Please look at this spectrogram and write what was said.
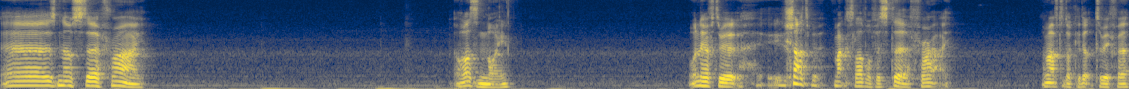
Uh, there's no stir fry. Oh, that's annoying. I wonder if to. You should have to be max level for stir fry. I might have to look it up to be fair.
